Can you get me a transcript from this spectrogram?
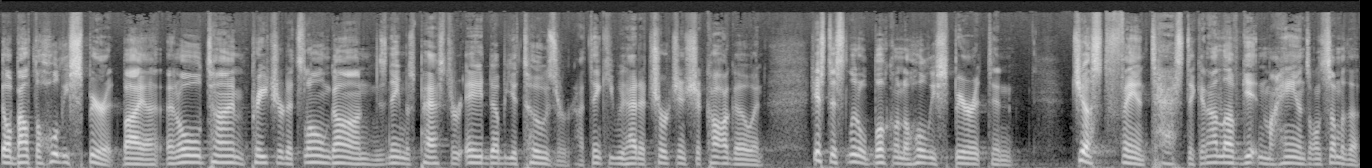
about the Holy Spirit by a, an old time preacher that's long gone. His name was Pastor A.W. Tozer. I think he had a church in Chicago, and just this little book on the Holy Spirit, and just fantastic. And I love getting my hands on some of the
